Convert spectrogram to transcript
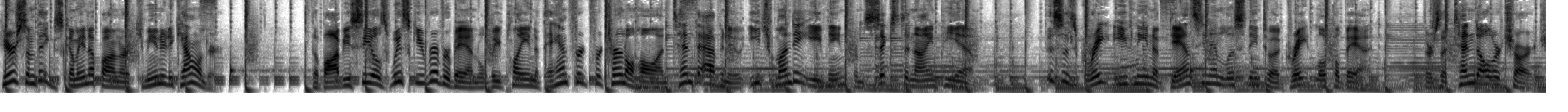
Here are some things coming up on our community calendar. The Bobby Seals Whiskey River Band will be playing at the Hanford Fraternal Hall on 10th Avenue each Monday evening from 6 to 9 p.m. This is a great evening of dancing and listening to a great local band. There's a $10 charge.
